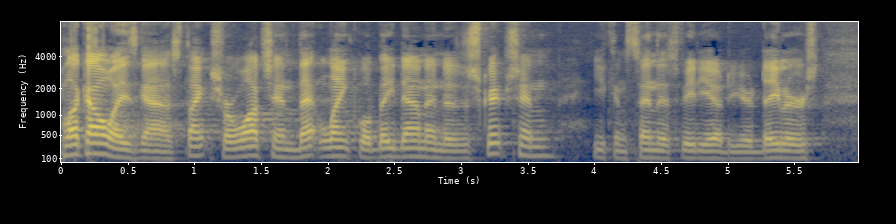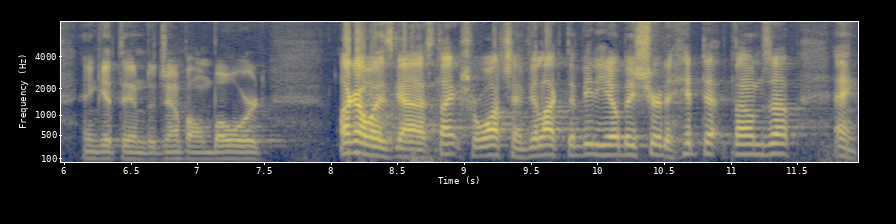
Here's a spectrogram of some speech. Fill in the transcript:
Like always guys, thanks for watching. That link will be down in the description. You can send this video to your dealers and get them to jump on board. Like always, guys, thanks for watching. If you liked the video, be sure to hit that thumbs up and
